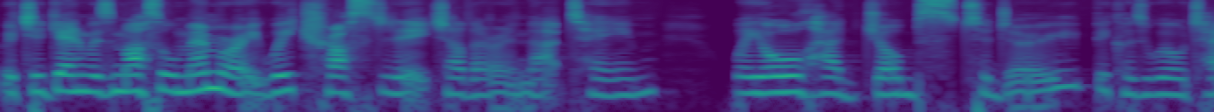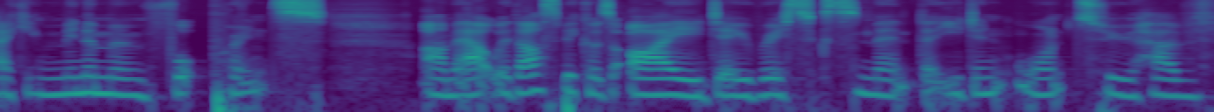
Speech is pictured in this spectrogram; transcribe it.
which again was muscle memory. We trusted each other in that team. We all had jobs to do because we were taking minimum footprints um, out with us because IED risks meant that you didn't want to have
